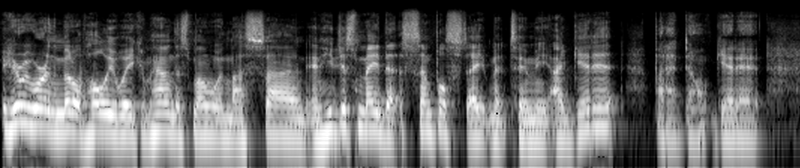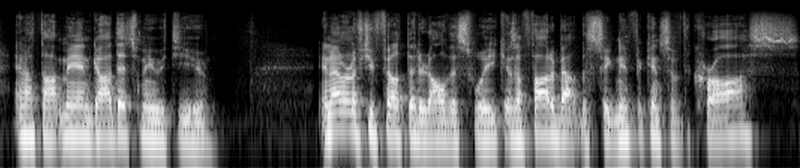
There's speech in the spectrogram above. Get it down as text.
here we were in the middle of Holy Week. I'm having this moment with my son, and he just made that simple statement to me. I get it, but I don't get it. And I thought, man, God, that's me with you. And I don't know if you felt that at all this week as I've thought about the significance of the cross,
